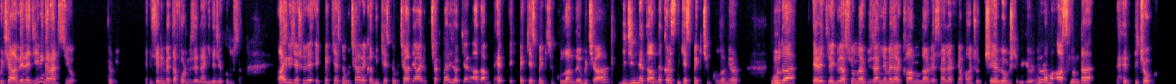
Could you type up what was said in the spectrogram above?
bıçağı vereceğini garantisi yok. Tabii. Yani senin metaforun üzerinden gidecek olursa. Ayrıca şöyle ekmek kesme bıçağı ve kadın kesme bıçağı diye ayrı bıçaklar yok. Yani adam hep ekmek kesmek için kullandığı bıçağı bir cinnet anında karısını kesmek için kullanıyor. Burada evet regülasyonlar, düzenlemeler, kanunlar vesaireler falan çok işe yarıyormuş gibi görünüyor ama aslında birçok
